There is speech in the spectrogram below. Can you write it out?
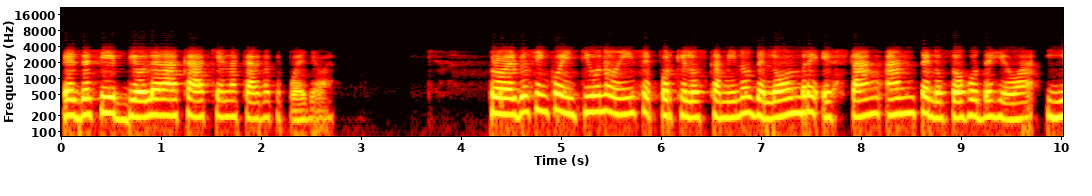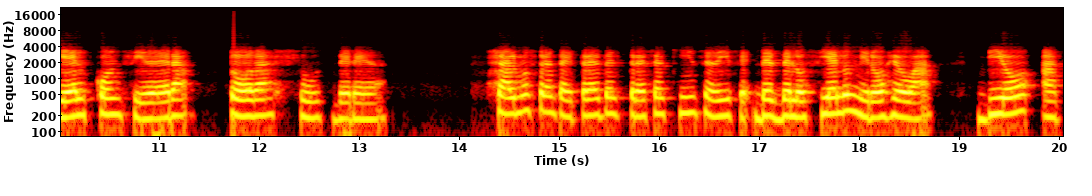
Es decir, Dios le da a cada quien la carga que puede llevar. Proverbios 5:21 dice, porque los caminos del hombre están ante los ojos de Jehová y él considera todas sus veredas. Salmos 33 del 13 al 15 dice, desde los cielos miró Jehová vio a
